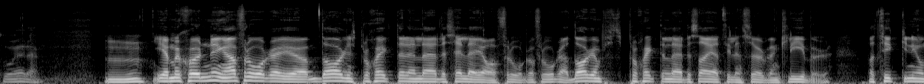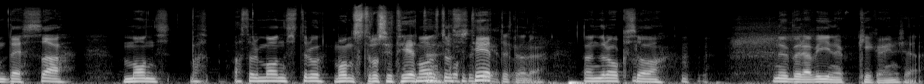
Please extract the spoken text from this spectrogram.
Så är det. Mm. Emil Schönning han frågar ju, dagens projektaren lärde sig, eller ja, fråga och fråga. Dagens projekten lärde sig till en Serbian Cleaver. Vad tycker ni om dessa mons... Vad, vad står det? Monstro... Monstrositeter. Monstrositeter står det. Undrar också... Nu börjar vinet kicka in känner.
